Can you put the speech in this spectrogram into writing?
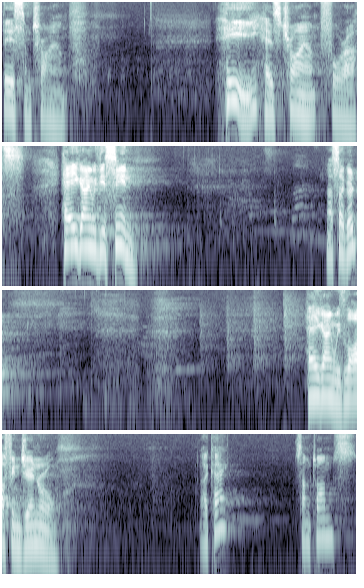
There's some triumph. He has triumphed for us. How are you going with your sin? Not so good? How are you going with life in general? Okay? Sometimes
